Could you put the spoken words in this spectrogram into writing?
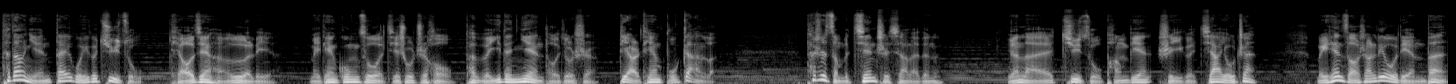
他当年待过一个剧组，条件很恶劣。每天工作结束之后，他唯一的念头就是第二天不干了。他是怎么坚持下来的呢？原来剧组旁边是一个加油站，每天早上六点半，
